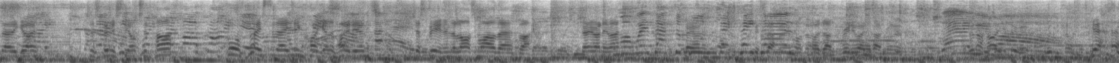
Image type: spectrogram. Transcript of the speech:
There we go. Just finished the Oxford Half. Fourth place today, didn't quite get the podiums. Just being in the last mile there, but great running, man. Where's that support spectators? Well done, really well done. There you are. Yeah.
